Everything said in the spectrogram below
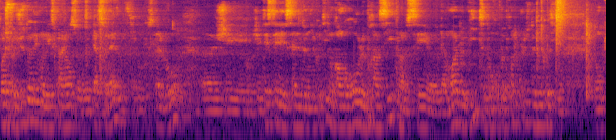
Moi, je peux juste donner mon expérience personnelle, si vous j'ai testé les sels de nicotine. Donc en gros, le principe, c'est il y a moins de bits, donc on peut prendre plus de nicotine. Donc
